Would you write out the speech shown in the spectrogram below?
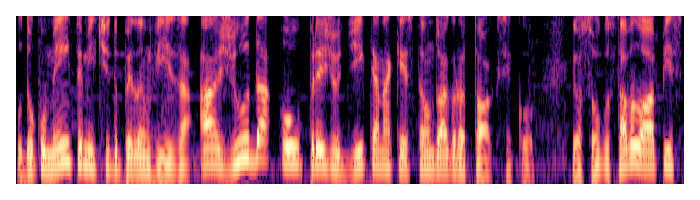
o documento emitido pela Anvisa ajuda ou prejudica na questão do agrotóxico? Eu sou Gustavo Lopes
